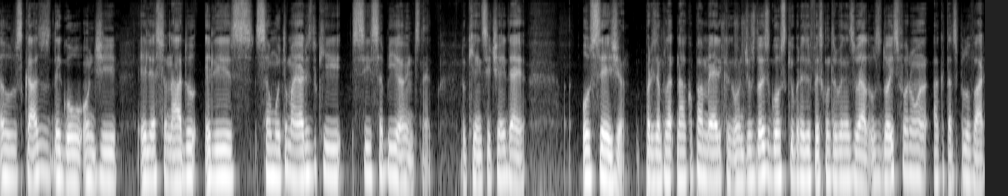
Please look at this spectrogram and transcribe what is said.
os casos de gol onde ele é acionado, eles são muito maiores do que se sabia antes, né? Do que antes se tinha ideia. Ou seja, por exemplo, na Copa América, onde os dois gols que o Brasil fez contra a Venezuela, os dois foram acatados pelo VAR.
